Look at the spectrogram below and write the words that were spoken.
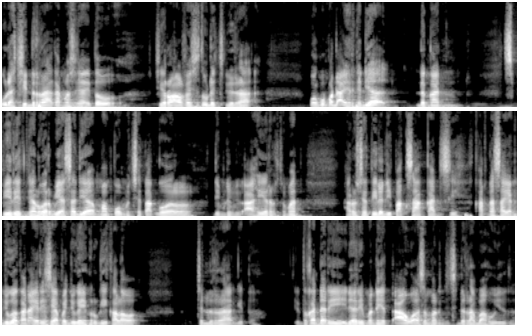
udah cedera kan maksudnya itu Ciro Alves itu udah cedera. Walaupun pada akhirnya dia dengan spiritnya luar biasa dia mampu mencetak gol di menit-menit akhir cuman harusnya tidak dipaksakan sih karena sayang juga kan akhirnya siapa juga yang rugi kalau cedera gitu. Itu kan dari dari menit awal sebenarnya cedera bahu itu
